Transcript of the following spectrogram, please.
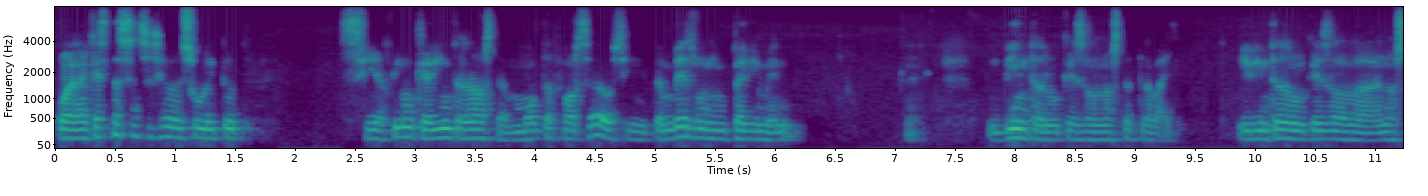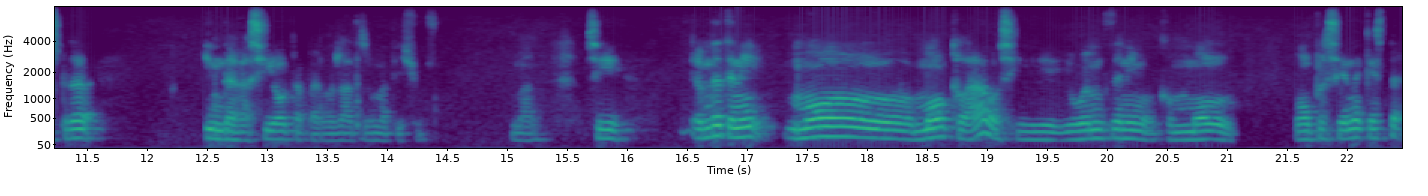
quan aquesta sensació de solitud s'hi afinca dintre nostra amb molta força, o sigui, també és un impediment eh, dintre del que és el nostre treball i dintre del que és la nostra indagació cap a nosaltres mateixos. Val? O sigui, hem de tenir molt, molt clar, o sigui, ho hem de tenir com molt, molt present aquesta,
